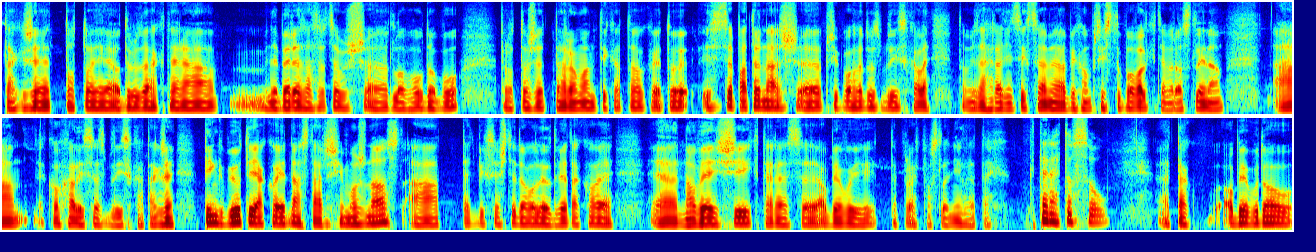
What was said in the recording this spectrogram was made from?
Takže toto je odrůda, která mě bere za srdce už dlouhou dobu, protože ta romantika toho květu je sice patrná až při pohledu zblízka, ale to my zahradníci chceme, abychom přistupovali k těm rostlinám a kochali se zblízka. Takže Pink Beauty jako jedna starší možnost a teď bych si ještě dovolil dvě takové eh, novější, které se objevují teprve v posledních letech. Které to jsou? Tak obě budou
